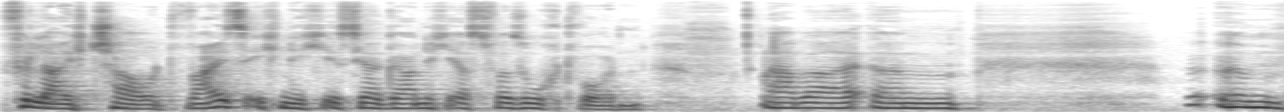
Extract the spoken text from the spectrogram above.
vielleicht schaut. Weiß ich nicht, ist ja gar nicht erst versucht worden. Aber ähm, ähm,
